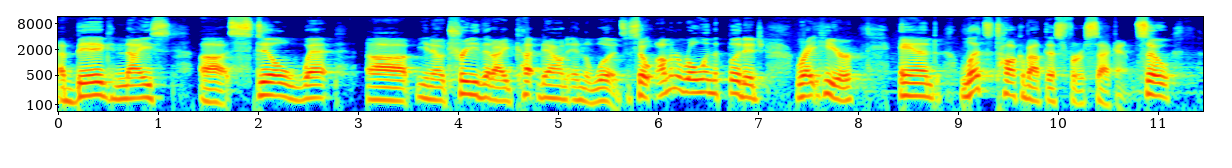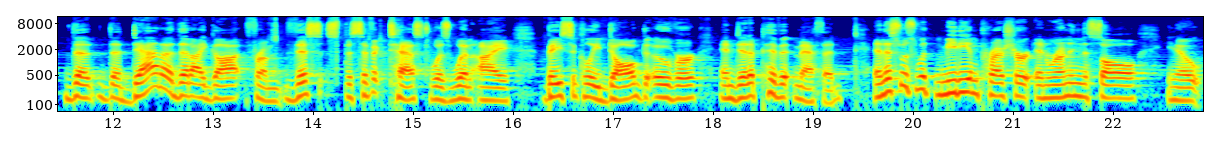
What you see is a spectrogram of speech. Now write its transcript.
a big, nice, uh, still wet uh, you know, tree that I cut down in the woods. So I'm gonna roll in the footage right here and let's talk about this for a second. So the, the data that I got from this specific test was when I basically dogged over and did a pivot method. And this was with medium pressure and running the saw, you know,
